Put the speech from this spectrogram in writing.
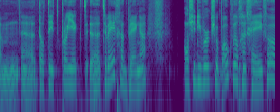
um, dat dit project teweeg gaat brengen. Als je die workshop ook wil gaan geven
